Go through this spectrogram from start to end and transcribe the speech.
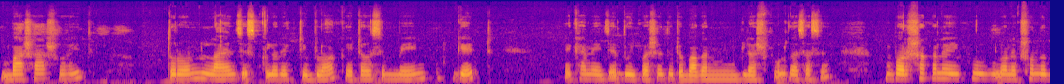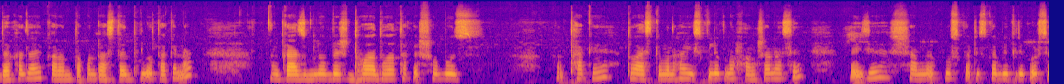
বাসা শহীদ তরুণ লায়ন্স স্কুলের একটি ব্লক এটা হচ্ছে মেইন গেট। এখানে এই যে দুই পাশে দুটো বাগান বিলাস ফুল গাছ আছে। বর্ষাকালে এই ফুলগুলো অনেক সুন্দর দেখা যায়, কারণ তখন রাস্তায় ধুলো থাকে না। গাছগুলো বেশ ধোয়া ধোয়া থাকে, সবুজ থাকে। তো আজকে মনে হয় স্কুলে কোনো ফাংশান আছে। এই যে সামনে ফুচকা টুচকা বিক্রি করছে,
